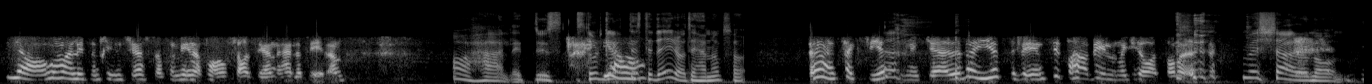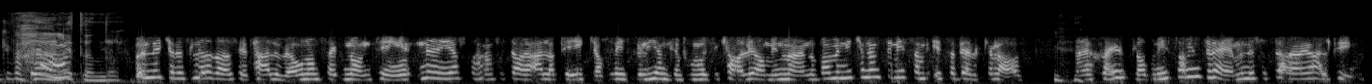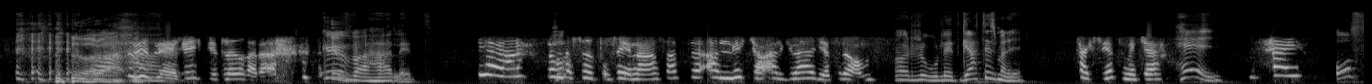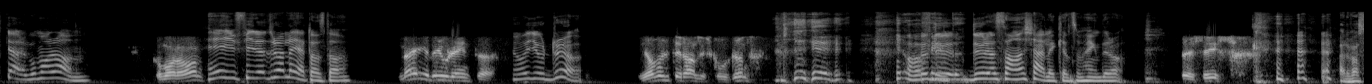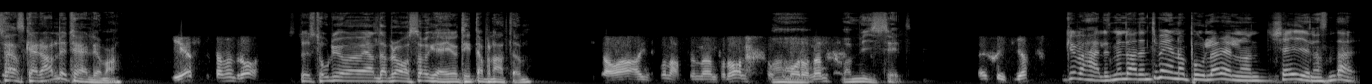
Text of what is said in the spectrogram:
Ja, hon var en liten prinsessa som mina barn sa till henne hela tiden. Åh, härligt. Du, stort Ja. grattis till dig då, till henne också. Ja, tack så jättemycket. Det var jättefint. Sitter här i bilen och gråter nu. Men kära någon. Gud vad härligt ändå. Hon lyckades lura oss i ett halvår. Hon har inte sagt någonting. Nu i efterhand förstår jag alla pikar för vi skulle egentligen på musikal, jag och min man. Och bara, men ni kan inte missa Isabelle kalas. Nej, självklart missar vi inte det, men nu förstår jag ju allting. Så vi blev riktigt lurade. Gud vad härligt. Ja, de var superfina. Så att eh, all lycka och all glädje till dem. Vad roligt. Grattis Marie. Tack så jättemycket. Hej. Hej. Oskar, god morgon. God morgon. Hej, firade du alla hjärtans dag? Nej, det gjorde jag inte. Ja, vad gjorde du då? Jag var ute i rallyskogen. Och du, du är den sanna kärleken som hängde då? Precis. Ja, det var svenska rallyt i helgen va? Yes, det stämmer bra. Stod- Stod du och eldade brasa och grejer och tittade på natten? Ja, inte på natten, men på dagen och på morgonen. Vad mysigt. Det är skitgött. Gud vad härligt. Men du hade inte med dig någon polare eller någon tjej eller något sånt där?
